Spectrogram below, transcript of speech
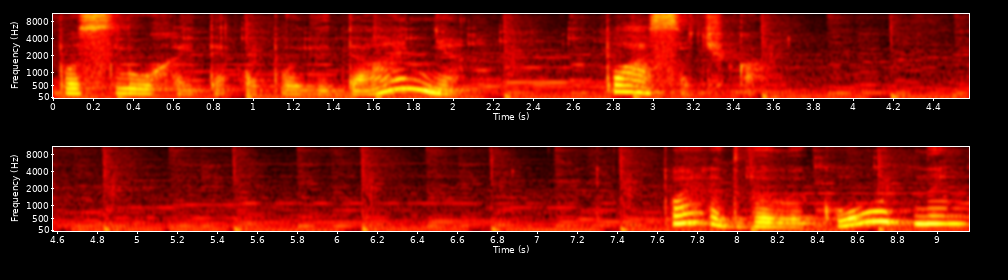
Послухайте оповідання Пасочка. Перед Великоднем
